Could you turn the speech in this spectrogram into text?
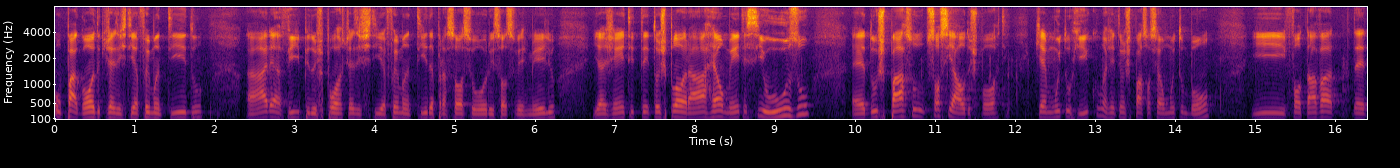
o pagode que já existia foi mantido, a área VIP do esporte que já existia foi mantida para sócio ouro e sócio vermelho, e a gente tentou explorar realmente esse uso é, do espaço social do esporte, que é muito rico, a gente tem um espaço social muito bom, e faltava é,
